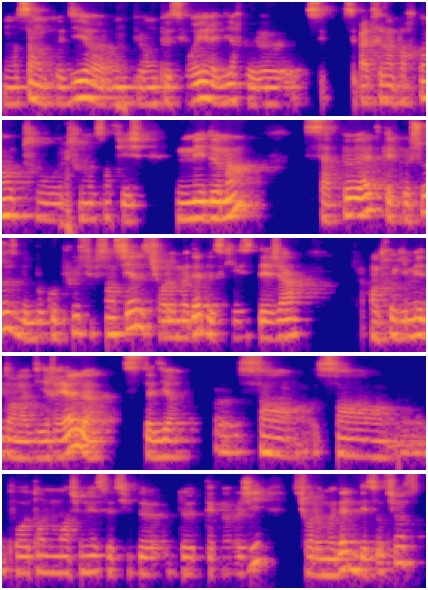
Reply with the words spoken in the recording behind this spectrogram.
Bon, ça, on peut dire, on peut, on peut sourire et dire que c'est pas très important, tout, tout le monde s'en fiche. Mais demain, ça peut être quelque chose de beaucoup plus substantiel sur le modèle de ce qui existe déjà, entre guillemets, dans la vie réelle, c'est-à-dire euh, sans, sans, pour autant mentionner ce type de, de technologie, sur le modèle des socios,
